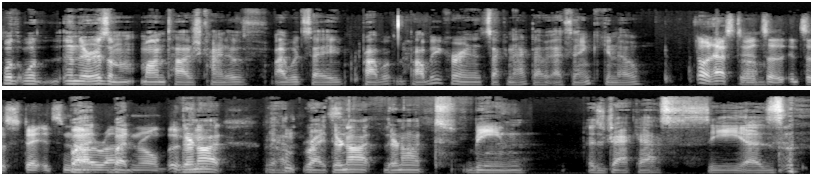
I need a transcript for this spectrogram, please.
Well, well, and there is a montage kind of. I would say probably probably occurring in the second act. I, I think you know oh, it has to. Um, it's a it's a state. It's but- not a rock but and roll movie. they're not. Yeah, right. They're not. They're not being as jackassy as.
